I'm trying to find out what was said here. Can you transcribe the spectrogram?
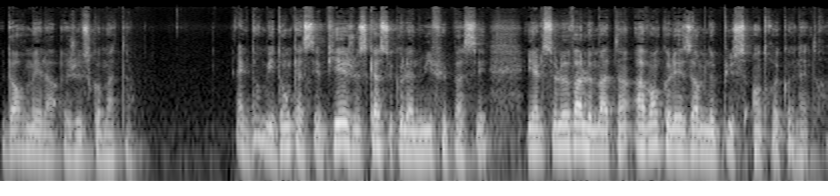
Dormez là jusqu'au matin. Elle dormit donc à ses pieds jusqu'à ce que la nuit fût passée, et elle se leva le matin avant que les hommes ne pussent entreconnaître.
